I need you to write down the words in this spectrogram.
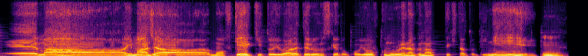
で、まあ、今じゃ、まあ不景気と言われてるんですけど、こう洋服も売れなくなってきたときに、うん。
